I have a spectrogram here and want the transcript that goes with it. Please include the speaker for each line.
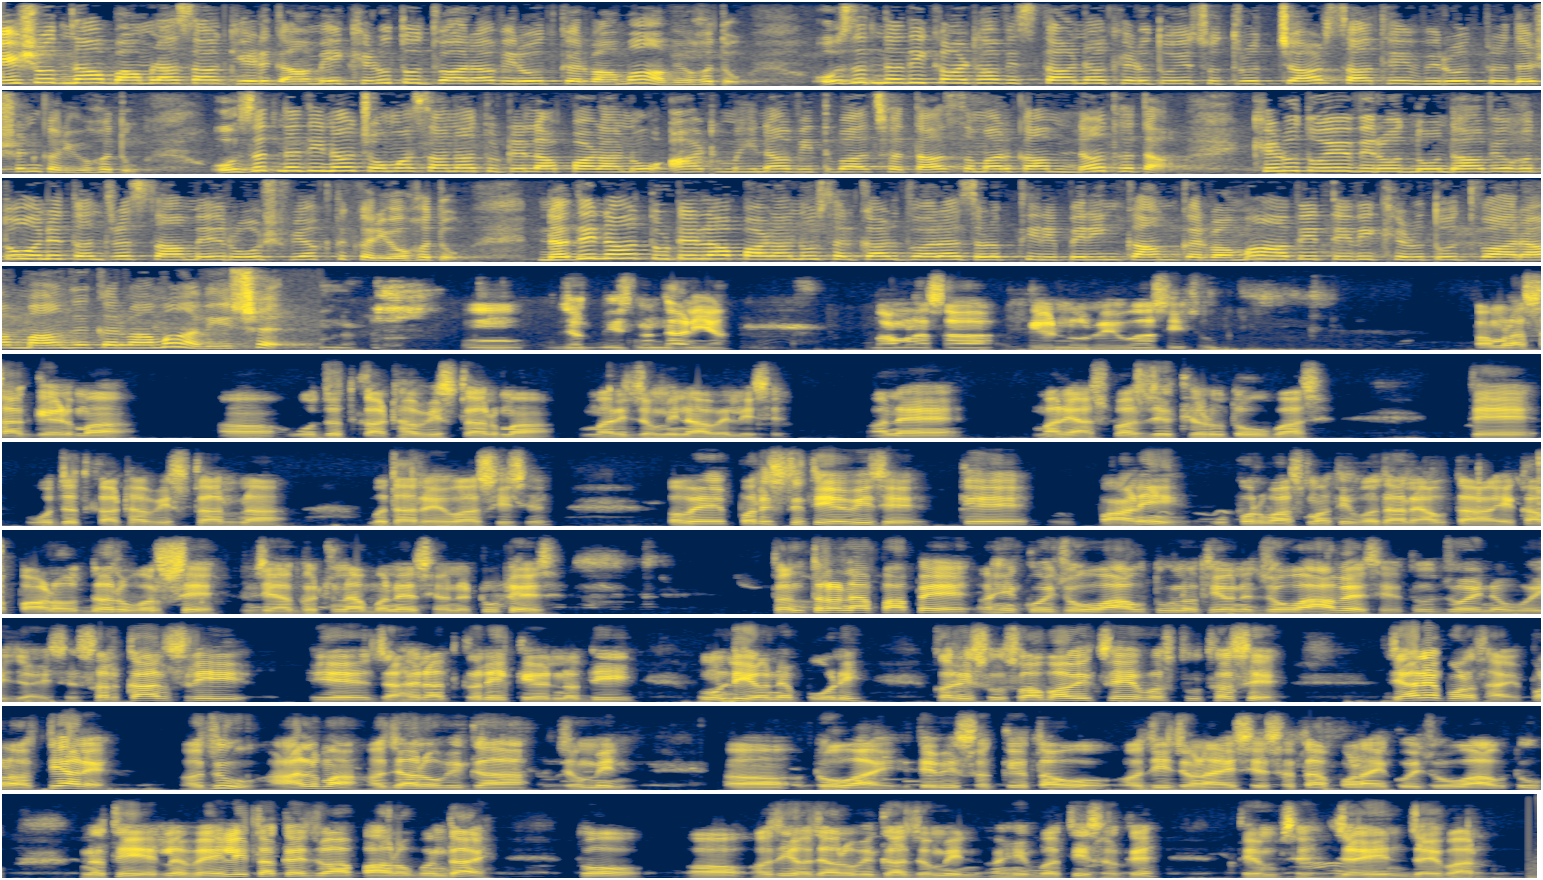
Speaker 1: કેશોદના બામણાસા ખેડ ગામે ખેડૂતો દ્વારા વિરોધ કરવામાં આવ્યો હતો. ઓઝત નદી કાંઠા વિસ્તારના ખેડૂતોએ સૂત્રોચ્ચાર સાથે વિરોધ પ્રદર્શન કર્યું હતું. ઓઝત નદીના ચોમાસાના તૂટેલા પાળાનો આઠ મહિના વીતવા છતાં સમારકામ ન થતાં ખેડૂતોએ વિરોધ નોંધાવ્યો હતો અને તંત્ર સામે રોષ વ્યક્ત કર્યો હતો. નદીના તૂટેલા પાળાનું સરકાર દ્વારા ઝડપથી રિપેરિંગ કામ કરવામાં આવે તેવી ખેડૂતો દ્વારા માંગ કરવામાં આવી છે.
Speaker 2: હું જગદીશ નંદાણીયા, બામણાસા ગેડનો રહેવાસી છું. બામણાસા ગેડમાં ઓદત કાંઠા વિસ્તારમાં મારી જમીન આવેલી છે. અને મારી આસપાસ જે ખેડૂતો ઊભા છે, તે ઓદત કાંઠા વિસ્તારના બધા રહેવાસી છે. હવે પરિસ્થિતિ એવી છે કે પાણી ઉપરવાસમાંથી વધારે આવતા એક આ પાળો દર વર્ષે જે આ ઘટના બને છે અને તૂટે છે, તંત્રના પાપે અહીં કોઈ જોવા આવતું નથી અને જોવા આવે છે તો જોઈને વહી જાય છે. સરકારશ્રી એ જાહેરાત કરી કે નદી ઊંડી અને પહોળી કરીશું. સ્વાભાવિક છે એ વસ્તુ થશે. જ્યારે પણ થાય. પણ અત્યારે હજુ હાલમાં હજારો વીઘા જમીન અ, ઢોવાય તેવી શક્યતાઓ હજી જણાય છે. છતાં પણ અહીં કોઈ જોવા આવતું નથી. એટલે વહેલી તકે જો આ પારો બંધાય તો હજી હજારો વીઘા જમીન અહીં બચી શકે તેમ છે. જય હિન્દ જય ભારત.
